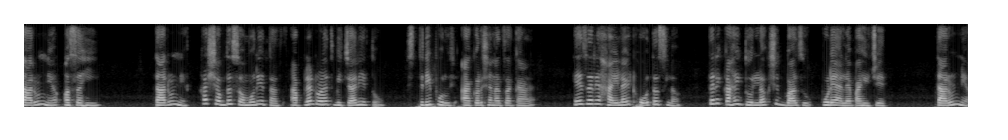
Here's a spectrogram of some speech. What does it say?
तारुण्य असंही. तारुण्य हा शब्द समोर येताच आपल्या डोळ्यात विचार येतो. स्त्री पुरुष आकर्षणाचा काळ. हे जरी हायलाईट होत असलं तरी काही दुर्लक्षित बाजू पुढे आल्या पाहिजेत. तारुण्य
